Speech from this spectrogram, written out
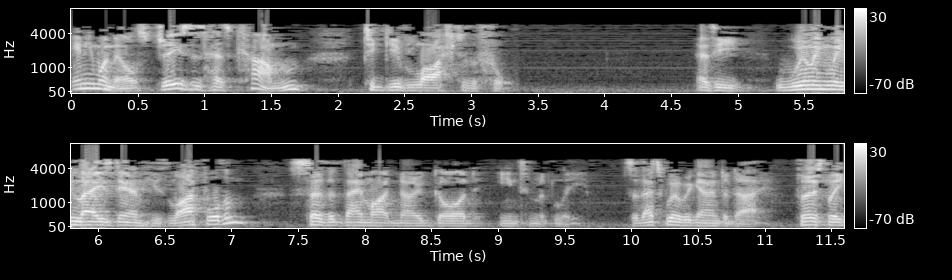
anyone else, Jesus has come to give life to the full. As he willingly lays down his life for them, so that they might know God intimately. So that's where we're going today. Firstly,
